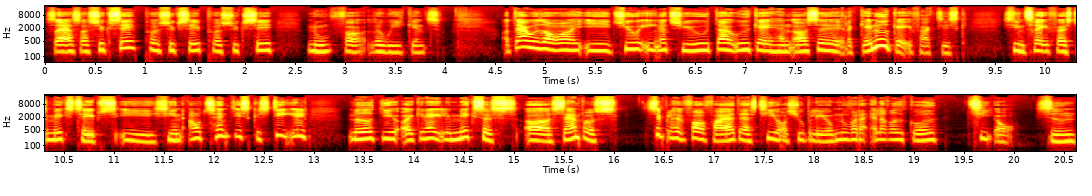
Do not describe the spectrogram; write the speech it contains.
Så altså succes på succes på succes nu for The Weeknd. Og derudover i 2021, der udgav han også, eller genudgav faktisk, sine tre første mixtapes i sin autentiske stil med de originale mixes og samples, simpelthen for at fejre deres 10 års jubilæum. Nu var der allerede gået 10 år siden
